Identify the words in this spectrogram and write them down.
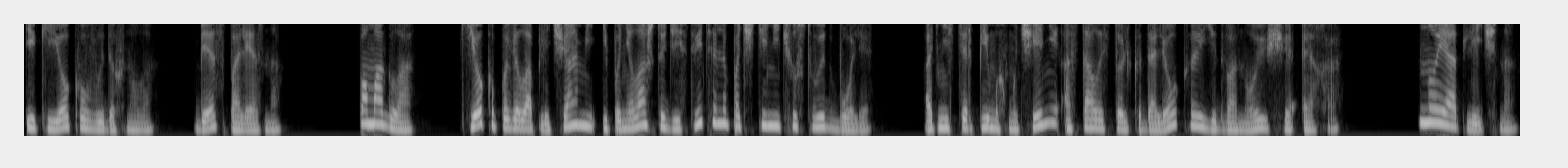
и Кьёко выдохнула. Бесполезно. Помогла. Кьёко повела плечами и поняла, что действительно почти не чувствует боли. От нестерпимых мучений осталось только далекое, едва ноющее эхо. «Ну и отлично.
